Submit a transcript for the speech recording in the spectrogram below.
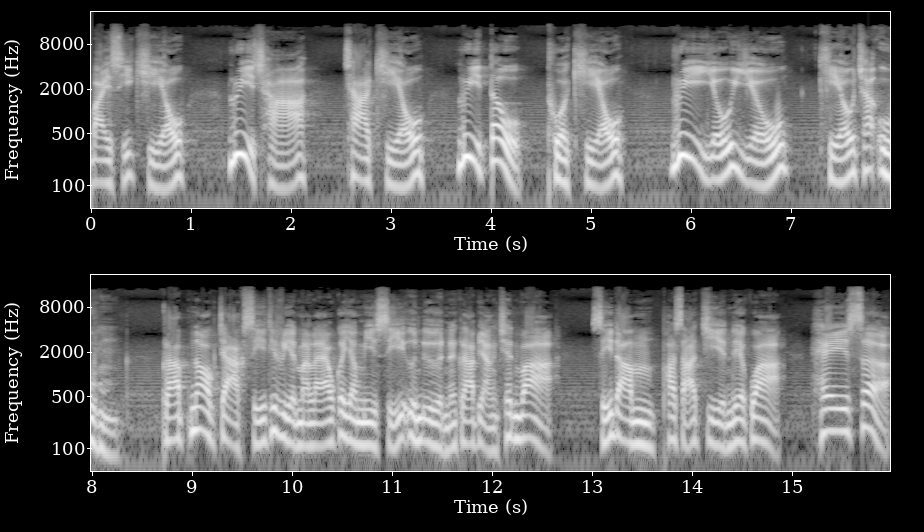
ใบสีเขียวลุยฉา ชาเขียวลุยเต้า ถั่วเขียวลุยเหยวเหยวเขียวชะอุ่มครับนอกจากสีที่เรียนมาแล้วก็ยังมีสีอื่นๆนะครับ อย่างเช่นว่า สีดำภาษาจีนเรียกว่าเฮเซอร์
